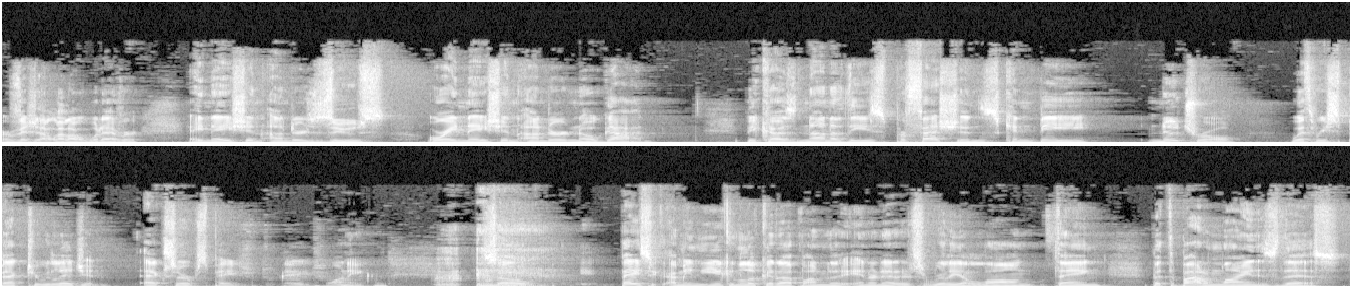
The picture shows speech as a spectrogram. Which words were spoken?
or whatever, a nation under Zeus, or a nation under no God, because none of these professions can be neutral with respect to religion. Excerpts, page page twenty. So, basic. I mean, you can look it up on the internet. It's really a long thing, but the bottom line is this:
